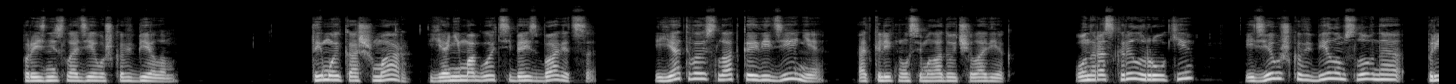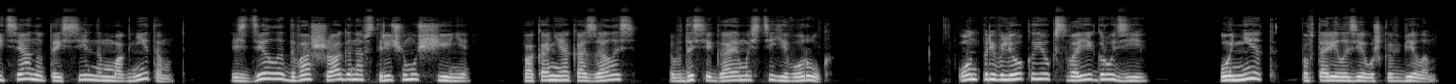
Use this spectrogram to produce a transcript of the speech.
— произнесла девушка в белом. «Ты мой кошмар, я не могу от тебя избавиться. «Я твое сладкое видение», — откликнулся молодой человек. Он раскрыл руки, и девушка в белом, словно притянутая сильным магнитом, сделала два шага навстречу мужчине, пока не оказалась в досягаемости его рук. Он привлек ее к своей груди. «О, нет!» — повторила девушка в белом.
